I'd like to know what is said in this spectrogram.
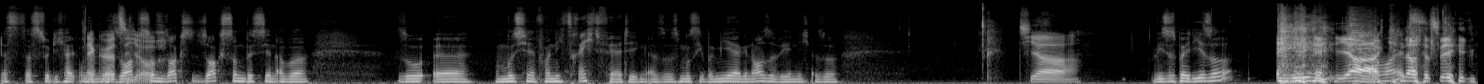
dass, dass du dich halt um sorgst, und sorgst, sorgst so ein bisschen, aber so, äh, man muss sich ja von nichts rechtfertigen. Also das muss sie bei mir ja genauso wenig. Also. Tja. Wie ist es bei dir so? ja, damals? genau deswegen.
